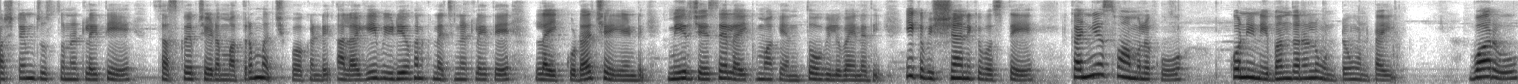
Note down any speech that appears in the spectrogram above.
ఫస్ట్ టైం చూస్తున్నట్లయితే సబ్స్క్రైబ్ చేయడం మాత్రం మర్చిపోకండి. అలాగే వీడియో కనుక నచ్చినట్లయితే లైక్ కూడా చేయండి. మీరు చేసే లైక్ మాకు ఎంతో విలువైనది. ఇక విషయానికి వస్తే కన్యాస్వాములకు కొన్ని నిబంధనలు ఉంటూ ఉంటాయి. వారు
